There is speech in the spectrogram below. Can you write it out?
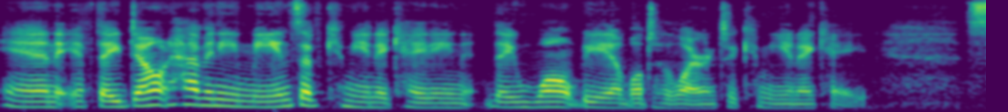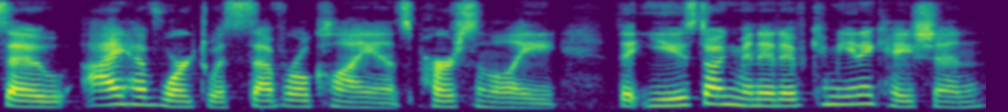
And if they don't have any means of communicating, they won't be able to learn to communicate. So I have worked with several clients personally that used augmentative communication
